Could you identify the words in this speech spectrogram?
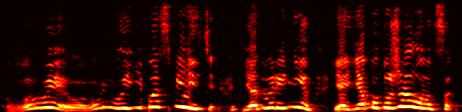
«Вы, вы не посмеете! Я дворянин! Я, я буду жаловаться!»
